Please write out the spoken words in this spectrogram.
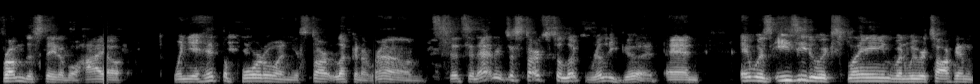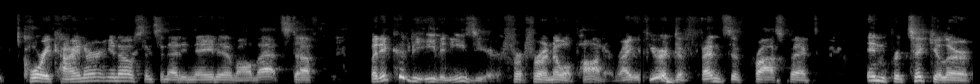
from the state of Ohio, when you hit the portal and you start looking around, Cincinnati just starts to look really good. And it was easy to explain when we were talking Corey Kiner, you know, Cincinnati native, all that stuff. But it could be even easier for, for a Noah Potter, right? If you're a defensive prospect in particular,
